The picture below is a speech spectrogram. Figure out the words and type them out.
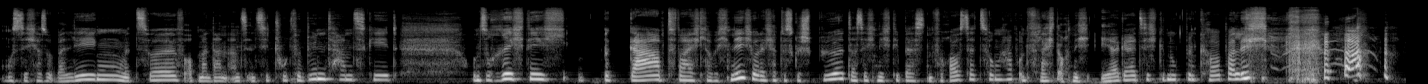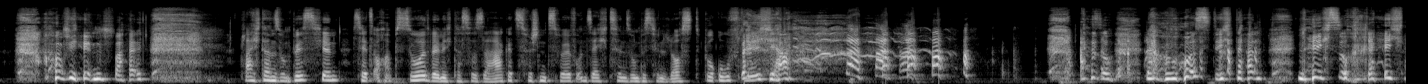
musste ich ja so überlegen mit zwölf, ob man dann ans Institut für Bühnentanz geht. Und so richtig begabt war ich, glaube ich, nicht. Oder ich habe das gespürt, dass ich nicht die besten Voraussetzungen habe und vielleicht auch nicht ehrgeizig genug bin körperlich. Auf jeden Fall vielleicht dann so ein bisschen, ist jetzt auch absurd, wenn ich das so sage, zwischen 12 und 16 so ein bisschen lost beruflich, ja. Also da wusste ich dann nicht so recht,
